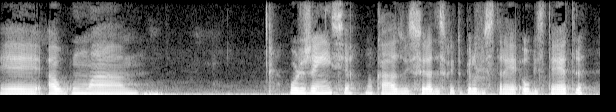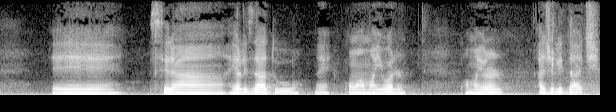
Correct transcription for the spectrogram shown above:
é, alguma urgência, no caso, isso será descrito pelo obstetra, é, será realizado né, com a maior com a maior agilidade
